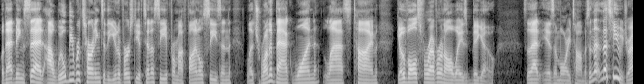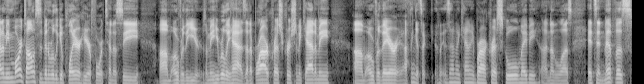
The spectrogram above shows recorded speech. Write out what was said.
With that being said, I will be returning to the University of Tennessee for my final season. Let's run it back one last time. Go Vols forever and always, Big O. So that is Omari Thomas, and, that, and that's huge, right? I mean, Omari Thomas has been a really good player here for Tennessee um, over the years. I mean, he really has. At a Briarcrest Christian Academy um, over there, I think it's a is that an Academy Briarcrest school? Maybe. Uh, nonetheless, it's in Memphis,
